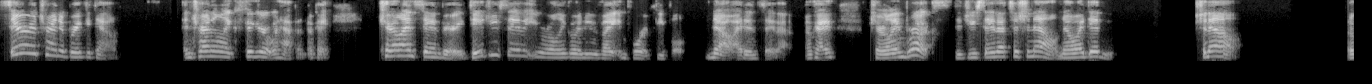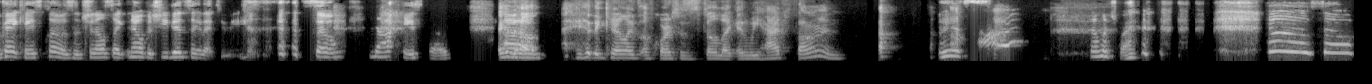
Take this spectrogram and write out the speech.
Sarah trying to break it down and trying to like figure out what happened. Okay. Caroline Stanbury, did you say that you were only going to invite important people? No, I didn't say that. Okay. Caroline Brooks, did you say that to Chanel? No, I didn't. Chanel. Okay, case closed. And Chanel's like, no, but she did say that to me. so not case closed. And, uh, Um, and then Caroline's, of course, is still like, and we had fun. It's so much fun. oh, so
